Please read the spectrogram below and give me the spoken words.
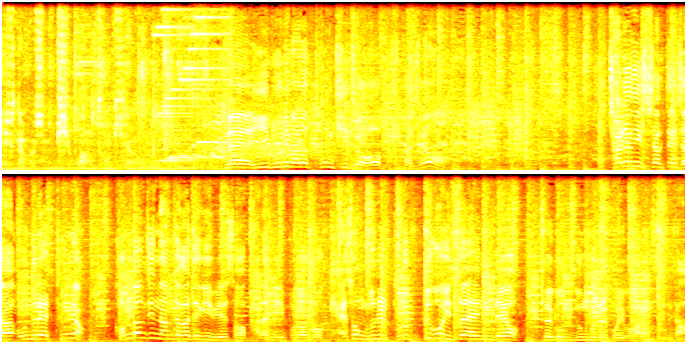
예전에 보신 피광 통키라고 네, 이분이 바로 통키죠. 비슷하죠? 자, 촬영이 시작되자 오늘의 특명 건방진 남자가 되기 위해서 바람이 불어도 계속 눈을 부릅뜨고 있어야 했는데요. 결국 눈물을 보이고 말았습니다.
